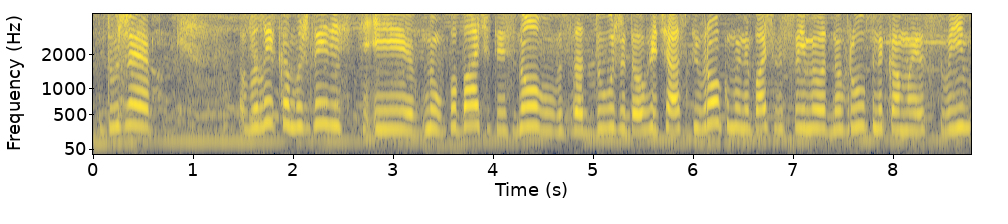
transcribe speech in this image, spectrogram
дуже велика можливість і ну побачитись знову за дуже довгий час. Півроку ми не бачили своїми одногрупниками, своїм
